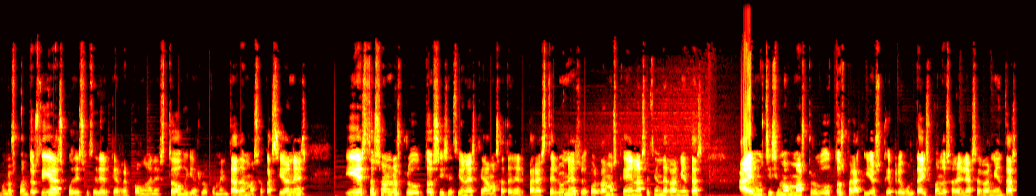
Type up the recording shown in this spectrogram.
unos cuantos días. Puede suceder que repongan stock, ya os lo he comentado en más ocasiones. Y estos son los productos y secciones que vamos a tener para este lunes. Recordamos que en la sección de herramientas hay muchísimos más productos para aquellos que preguntáis cuándo salen las herramientas.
